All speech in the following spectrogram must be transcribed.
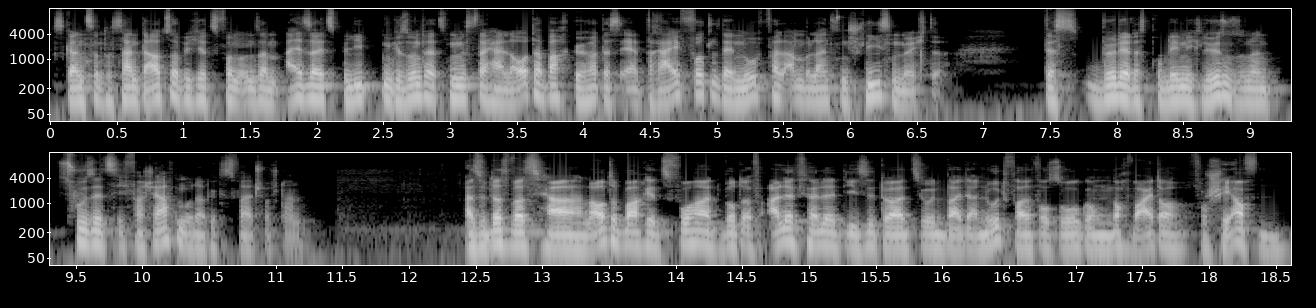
Das ist ganz interessant. Dazu habe ich jetzt von unserem allseits beliebten Gesundheitsminister Herr Lauterbach gehört, dass er drei Viertel der Notfallambulanzen schließen möchte. Das würde ja das Problem nicht lösen, sondern zusätzlich verschärfen, oder habe ich das falsch verstanden? Also das, was Herr Lauterbach jetzt vorhat, wird auf alle Fälle die Situation bei der Notfallversorgung noch weiter verschärfen.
